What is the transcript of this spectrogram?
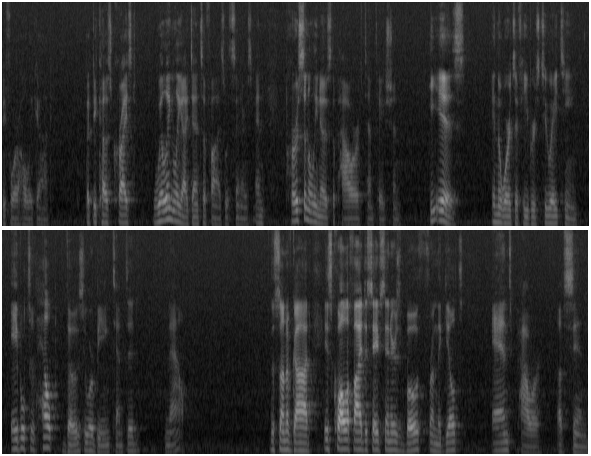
before a holy God, but because Christ willingly identifies with sinners and personally knows the power of temptation, he is, in the words of Hebrews 2:18, able to help those who are being tempted now. The Son of God is qualified to save sinners both from the guilt and power of sin,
